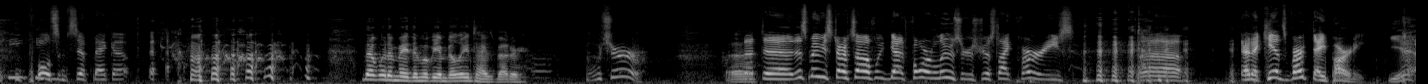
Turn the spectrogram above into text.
pulls himself back up. That would have made the movie a million times better. Well, sure. but uh, this movie starts off. We've got four losers just like furries uh, at a kid's birthday party, Yeah.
